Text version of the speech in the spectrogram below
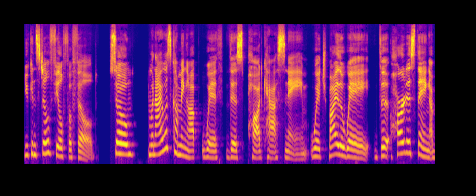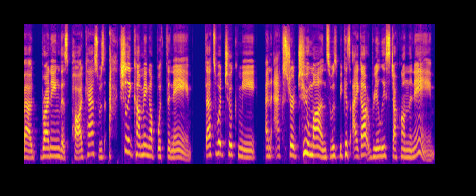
You can still feel fulfilled. So, when I was coming up with this podcast name, which by the way, the hardest thing about running this podcast was actually coming up with the name. That's what took me an extra two months was because I got really stuck on the name.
